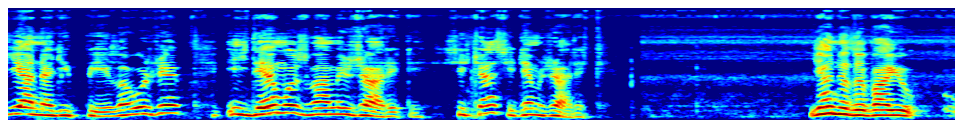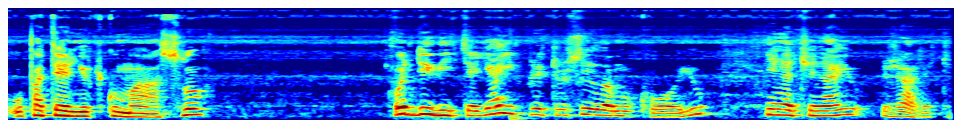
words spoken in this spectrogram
Я наліпила вже і йдемо з вами жарити. Зараз йдемо жарити. Я наливаю у пательнючку масло. От дивіться, я їх притрусила мукою і починаю жарити.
